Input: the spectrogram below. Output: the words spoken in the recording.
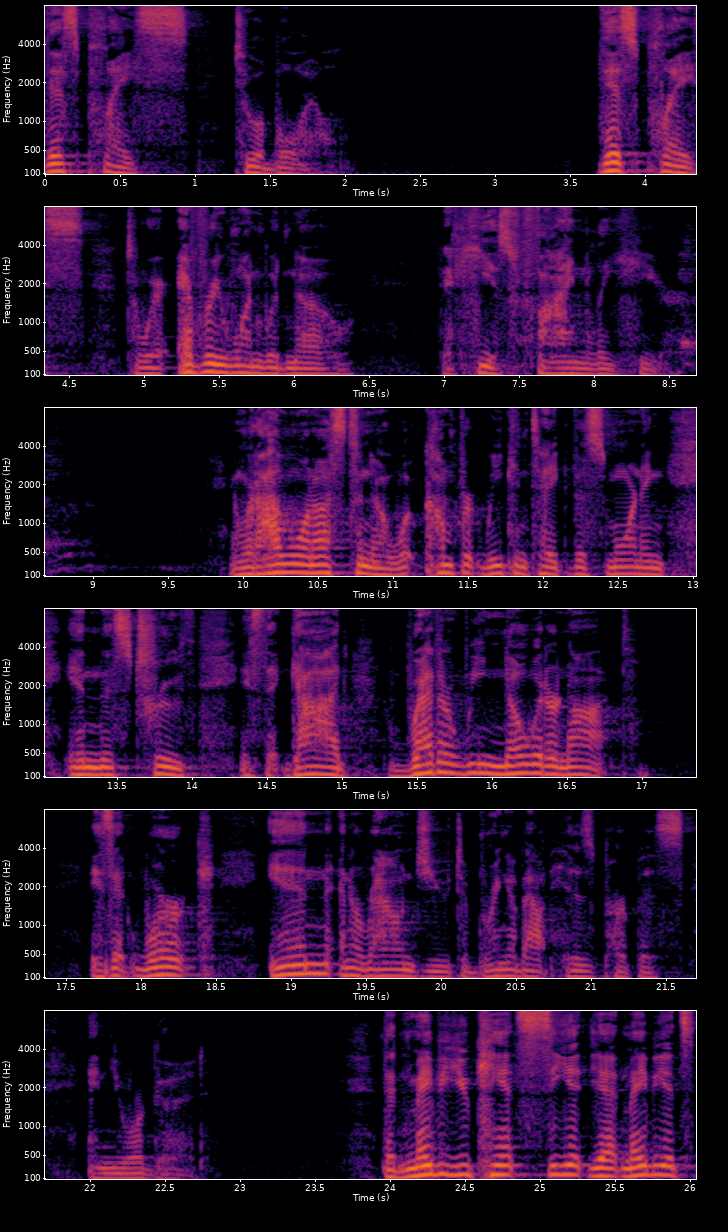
this place to a boil. This place to where everyone would know that He is finally here. And what I want us to know, what comfort we can take this morning in this truth, is that God, whether we know it or not, is at work in and around you to bring about His purpose and your good that maybe you can't see it yet. Maybe it's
